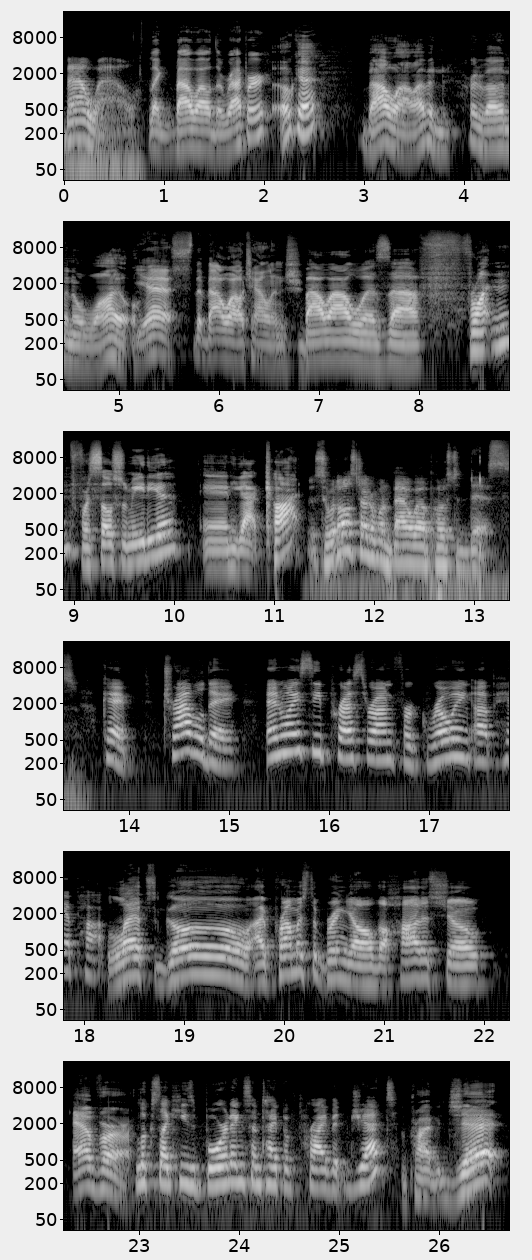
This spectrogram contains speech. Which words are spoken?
Bow Wow. Like Bow Wow the rapper? Okay. Bow Wow. I haven't heard about him in a while. Yes, the Bow Wow challenge. Bow Wow was uh, fronting for social media and he got caught. So it all started when Bow Wow posted this. Okay, travel day. NYC press run for growing up hip hop. Let's go. I promise to bring y'all the hottest show ever. Looks like he's boarding some type of private jet. The private jet,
